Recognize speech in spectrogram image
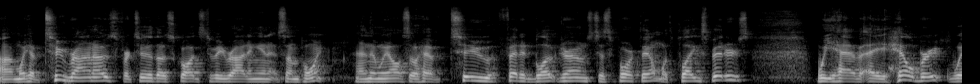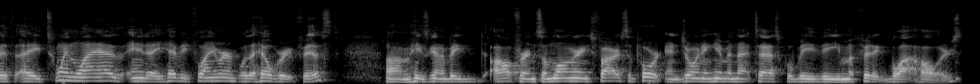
Um, we have two rhinos for two of those squads to be riding in at some. And then we also have two fetid bloat drones to support them with plague spitters. We have a Hellbrute with a twin las and a heavy flamer with a Hellbrute fist. Um, he's going to be offering some long range fire support, and joining him in that task will be the Mephitic Blight Haulers.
